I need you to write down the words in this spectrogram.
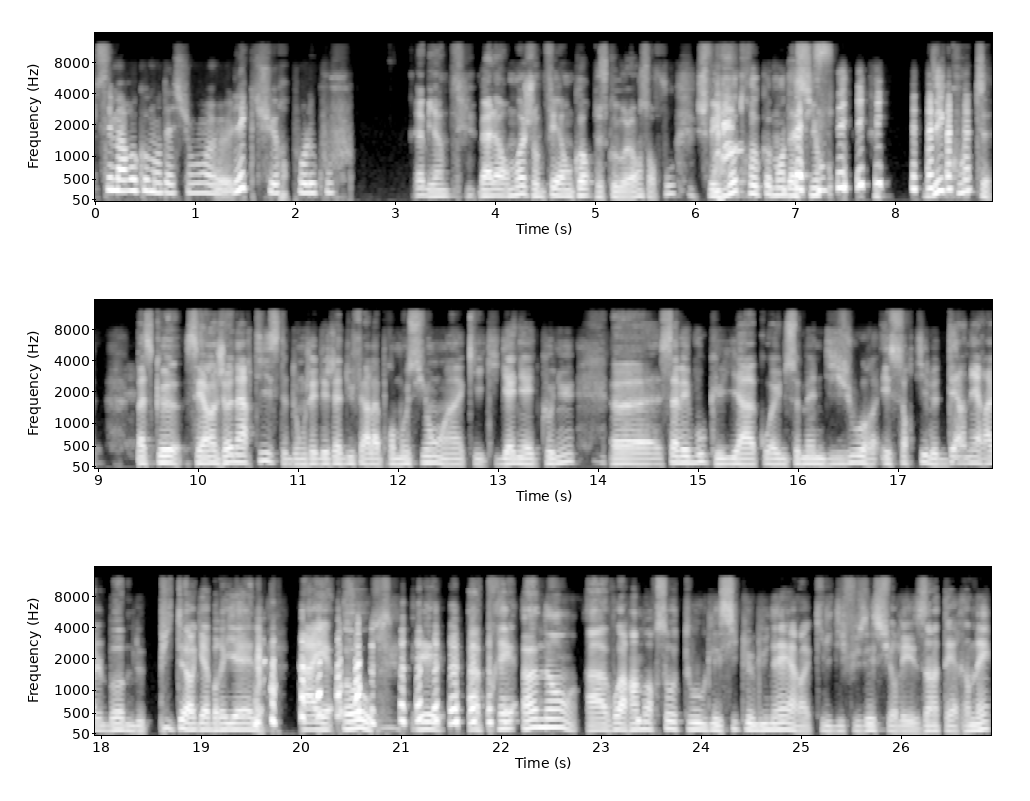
c'est ma recommandation lecture pour le coup. Très bien. Bah alors moi je me fais encore parce que voilà, on s'en fout. Je fais une autre recommandation d'écoute, parce que c'est un jeune artiste dont j'ai déjà dû faire la promotion, hein, qui, gagne à être connu. Euh, savez-vous qu'il y a quoi une semaine, dix jours, est sorti le dernier album de Peter Gabriel Et après un an à avoir un morceau tous les cycles lunaires qu'il diffusait sur les internets,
